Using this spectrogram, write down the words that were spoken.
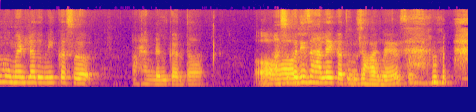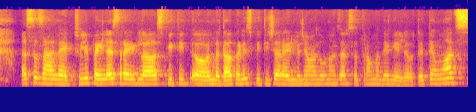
मुमेंटला तुम्ही कसं हँडल करता? असं कधी झालंय का तुमच्या झालंय. असं? झालं ऍक्च्युली पहिल्याच राईडला स्पिती लडाख आणि स्पितीच्या राईडला जेव्हा दोन हजार सतरामध्ये गेले होते तेव्हाच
